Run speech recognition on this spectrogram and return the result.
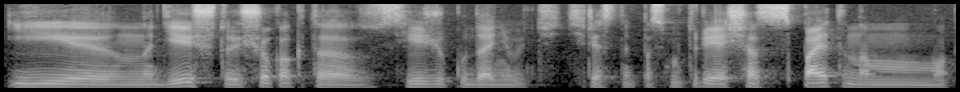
И надеюсь, что еще как-то съезжу куда-нибудь интересное посмотрю. Я сейчас с Python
